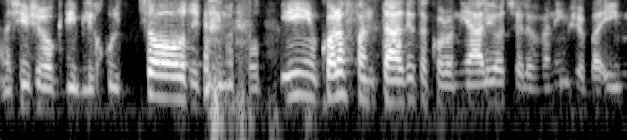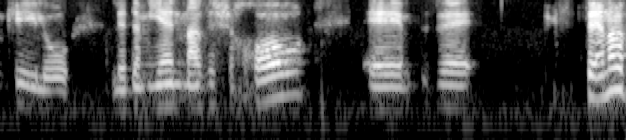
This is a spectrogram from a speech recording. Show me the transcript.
אנשים שרוקדים בלי חולצות, ריקודים מסורתיים, כל הפנטזיות הקולוניאליות של לבנים שבאים כאילו לדמיין מה זה שחור. אה, זה סצנות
